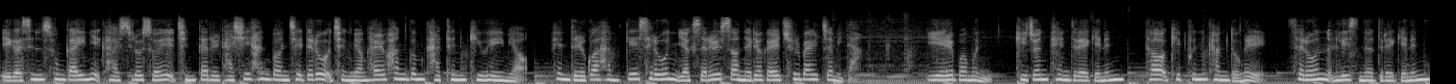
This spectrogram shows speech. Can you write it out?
이것은 송가인이 가수로서의 진가를 다시 한번 제대로 증명할 황금 같은 기회이며 팬들과 함께 새로운 역사를 써내려갈 출발점이다. 이 앨범은 기존 팬들에게는 더 깊은 감동을, 새로운 리스너들에게는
